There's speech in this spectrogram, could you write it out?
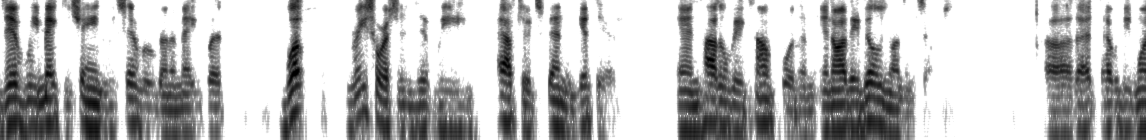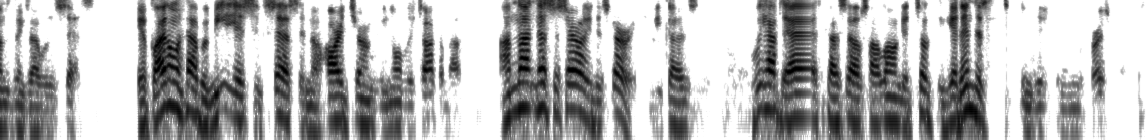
did we make the change we said we were going to make, but what resources did we have to expend to get there, and how do we account for them, and are they building on themselves? Uh, that that would be one of the things I would assess if I don't have immediate success in the hard terms we normally talk about, I'm not necessarily discouraged because we have to ask ourselves how long it took to get in this condition in the first place.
